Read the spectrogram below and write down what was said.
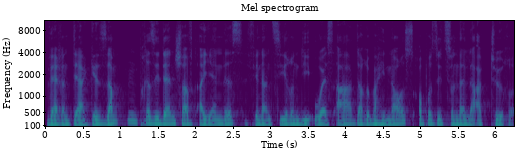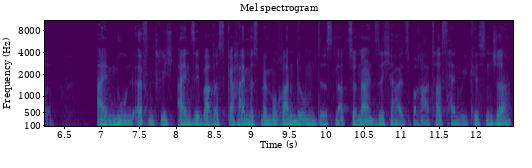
Während der gesamten Präsidentschaft Allendes finanzieren die USA darüber hinaus oppositionelle Akteure. Ein nun öffentlich einsehbares geheimes Memorandum des nationalen Sicherheitsberaters Henry Kissinger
